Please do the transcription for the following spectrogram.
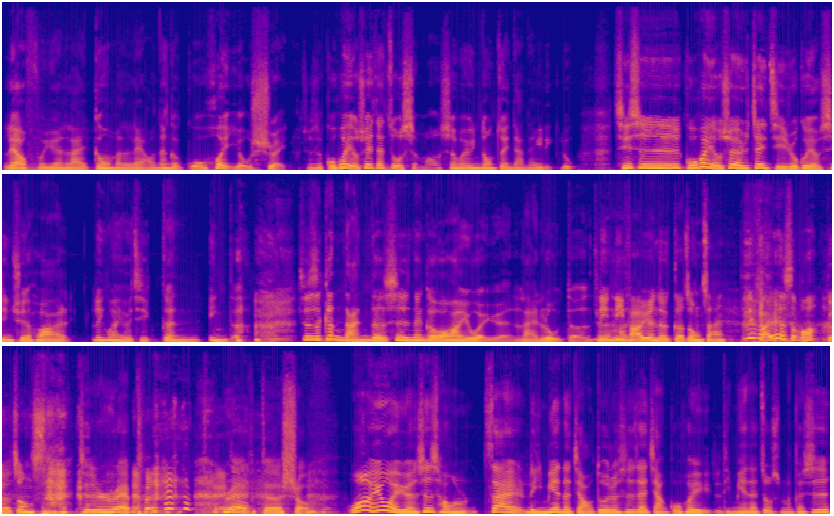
廖福原来跟我们聊那个国会游说，就是国会游说在做什么，社会运动最难的一里路。其实国会游说的这集如果有兴趣的话。另外有一集更硬的，就是更难的，是那个王婉玉委员来录的，立立法院的葛仲山，立法院什么？葛仲山 就是 rap rap 歌手。王婉玉委员是从在里面的角度，就是在讲国会里面在做什么。可是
